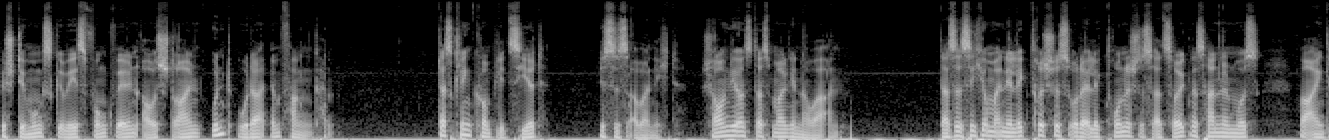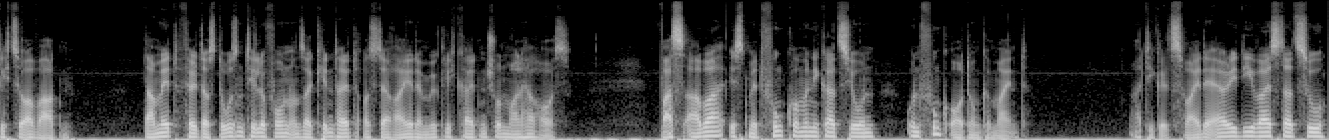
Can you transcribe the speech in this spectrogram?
bestimmungsgemäß Funkwellen ausstrahlen und/oder empfangen kann. Das klingt kompliziert, ist es aber nicht. Schauen wir uns das mal genauer an. Dass es sich um ein elektrisches oder elektronisches Erzeugnis handeln muss, war eigentlich zu erwarten. Damit fällt das Dosentelefon unserer Kindheit aus der Reihe der Möglichkeiten schon mal heraus. Was aber ist mit Funkkommunikation und Funkortung gemeint. Artikel 2 der RED weist dazu,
